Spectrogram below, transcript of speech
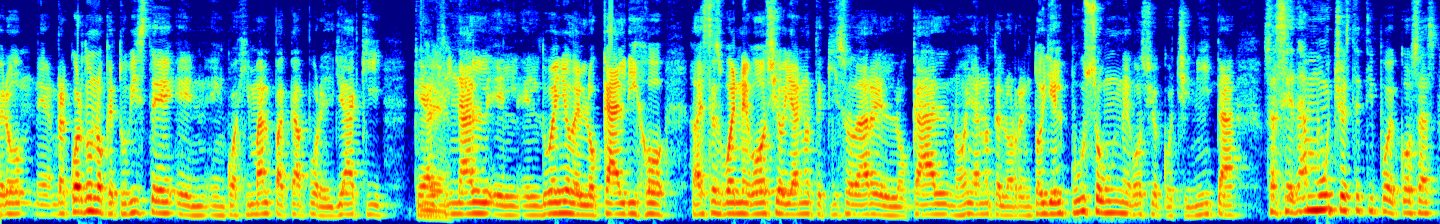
pero eh, recuerdo uno que tuviste en, en Coajimalpa acá por el Yaqui, que al final el, el dueño del local dijo, ah, este es buen negocio, ya no te quiso dar el local, ¿no? Ya no te lo rentó y él puso un negocio de cochinita. O sea, se da mucho este tipo de cosas.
